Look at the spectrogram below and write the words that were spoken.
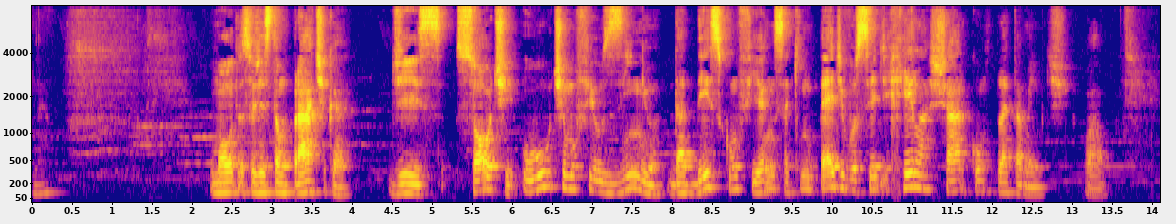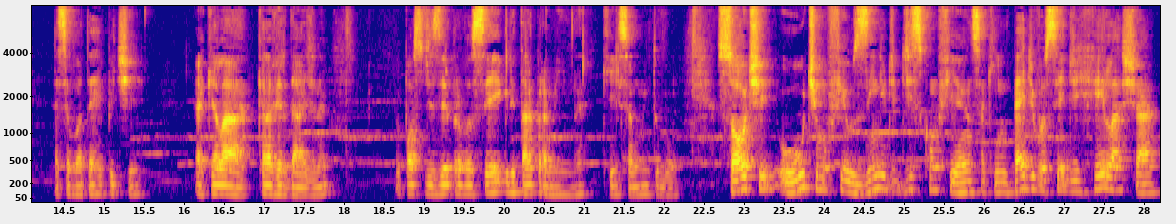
Né? Uma outra sugestão prática diz: solte o último fiozinho da desconfiança que impede você de relaxar completamente. Uau! Essa eu vou até repetir. É aquela, aquela verdade, né? Eu posso dizer para você e gritar para mim, né? Que isso é muito bom. Solte o último fiozinho de desconfiança que impede você de relaxar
